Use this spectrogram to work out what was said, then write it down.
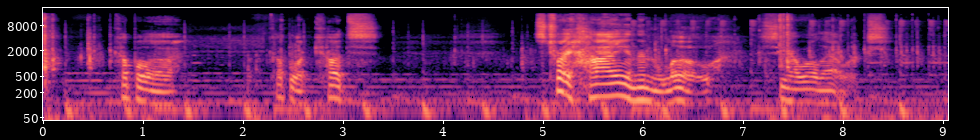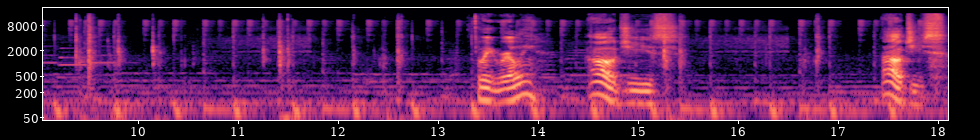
a couple of couple of cuts. Let's try high and then low. See how well that works. Wait, really? Oh, jeez. Oh, jeez.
